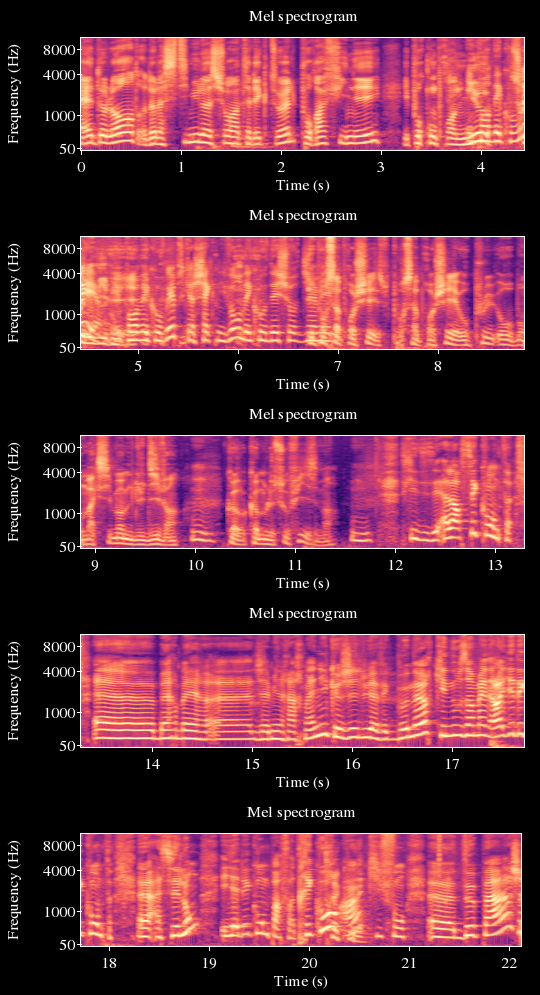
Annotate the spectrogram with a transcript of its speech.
est de l'ordre de la stimulation intellectuelle pour affiner et pour comprendre mieux et pour ce que découvrir, nous vivons. et pour découvrir, parce qu'à chaque niveau, on découvre des choses. Et pour s'approcher, pour s'approcher au plus, au, au maximum du divin, Mm. comme, comme le soufisme. hein. ce qu'il disait. Alors, ces contes, euh, Berbère euh, Jamil Rahmani, que j'ai lu avec bonheur, qui nous emmènent. Alors, il y a des contes euh, assez longs, et il y a des contes parfois très courts, Très hein, qui font euh, deux pages.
